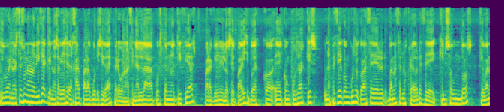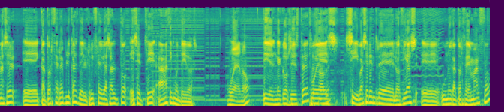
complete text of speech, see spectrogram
Y bueno, esta es una noticia que no sabíais dejar para curiosidades, pero bueno, al final la he puesto en noticias para que lo sepáis y podáis co- eh, concursar, que es una especie de concurso que va a hacer, van a hacer los creadores de Killzone 2, que van a ser eh, 14 réplicas del rifle de asalto STA-52. Bueno, ¿y en qué consiste? ¿Se Pues sí, va a ser entre los días eh, 1 y 14 de marzo,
